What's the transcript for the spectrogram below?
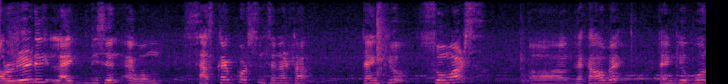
অলরেডি লাইক দিয়েছেন এবং সাবস্ক্রাইব করছেন চ্যানেলটা থ্যাংক ইউ সো মাচ দেখা হবে। থ্যাংক ইউ ফর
